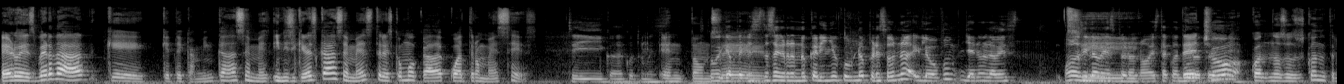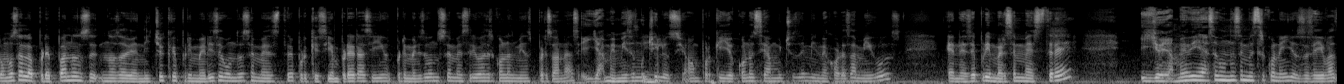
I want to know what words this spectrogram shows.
Pero es verdad que, que te cambian cada semestre. Y ni siquiera es cada semestre, es como cada cuatro meses. Sí, cada cuatro meses. Entonces... Como que apenas estás agarrando cariño con una persona y luego pum, ya no la ves. Bueno, sí, la ves, pero no está contigo De hecho, cuando nosotros cuando entramos a la prepa nos, nos habían dicho que primer y segundo semestre, porque siempre era así, primer y segundo semestre iba a ser con las mismas personas y ya a me hizo Sí. mucha ilusión porque yo conocía a muchos de mis mejores amigos en ese primer semestre y yo ya me veía segundo semestre con ellos, o sea, iba,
